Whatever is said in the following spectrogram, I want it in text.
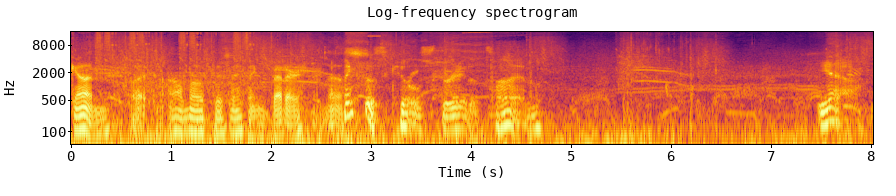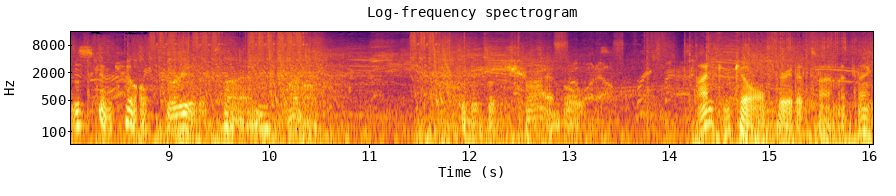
Gun, but I don't know if there's anything better than this. I think this kills three at a time. Yeah, this can kill three at a time. Wow. It's a tri-bolt. Mine can kill three at a time, I think.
